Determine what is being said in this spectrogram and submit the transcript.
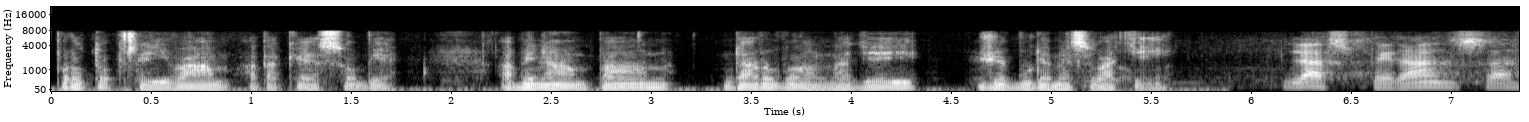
Proto přeji vám a také sobě, aby nám Pán daroval naději, že budeme svatí. La speranza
